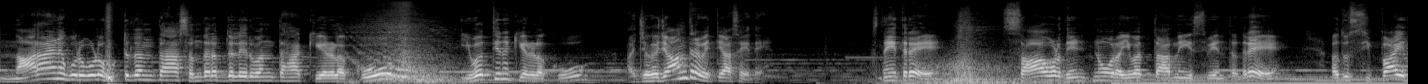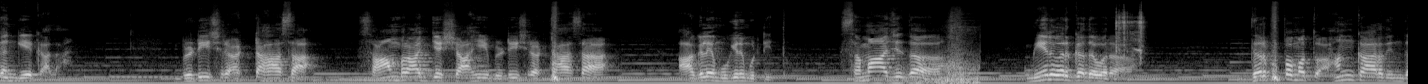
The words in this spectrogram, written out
ನಾರಾಯಣ ಗುರುಗಳು ಹುಟ್ಟಿದಂತಹ ಸಂದರ್ಭದಲ್ಲಿರುವಂತಹ ಕೇರಳಕ್ಕೂ, ಇವತ್ತಿನ ಕೇರಳಕ್ಕೂ ಅಜಗಜಾಂತರ ವ್ಯತ್ಯಾಸ ಇದೆ. ಸ್ನೇಹಿತರೆ, ಸಾವಿರದ ಎಂಟುನೂರ ಐವತ್ತಾರನೇ ಇಸ್ವಿ ಅಂತಂದರೆ ಅದು ಸಿಪಾಯಿ ದಂಗೆಯ ಕಾಲ. ಬ್ರಿಟಿಷರ ಅಟ್ಟಹಾಸ, ಸಾಮ್ರಾಜ್ಯಶಾಹಿ ಬ್ರಿಟಿಷರ ಅಟ್ಟಹಾಸ ಆಗಲೇ ಮುಗಿಲು ಮುಟ್ಟಿತ್ತು. ಸಮಾಜದ ಮೇಲ್ವರ್ಗದವರ ದರ್ಪ ಮತ್ತು ಅಹಂಕಾರದಿಂದ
